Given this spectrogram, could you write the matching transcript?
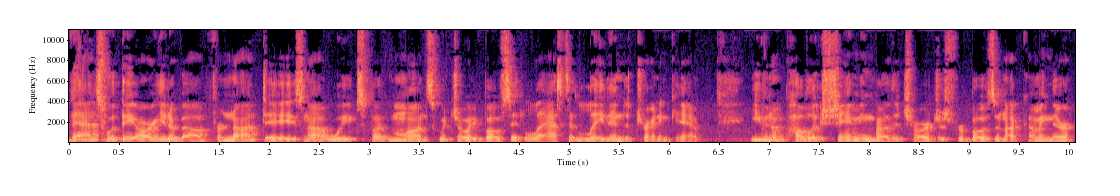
That's what they argued about for not days, not weeks, but months with Joey Bosa. It lasted late into training camp. Even a public shaming by the Chargers for Bosa not coming there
